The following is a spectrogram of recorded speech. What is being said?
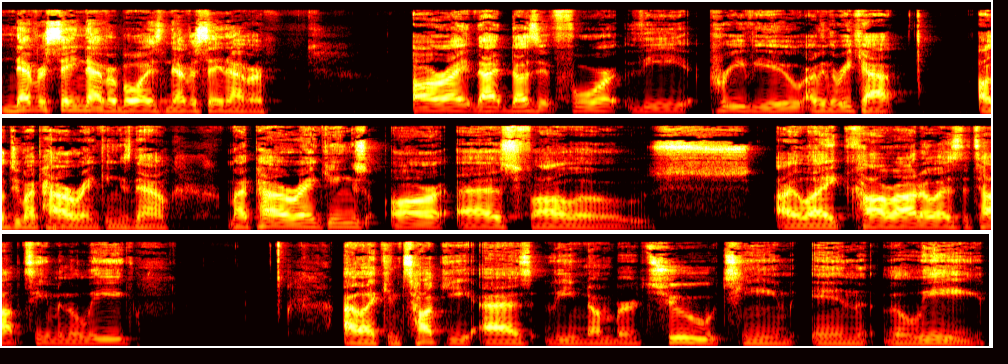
Never say never, boys. Never say never. All right, that does it for the preview. I mean, the recap. I'll do my power rankings now. My power rankings are as follows I like Colorado as the top team in the league. I like Kentucky as the number two team in the league.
